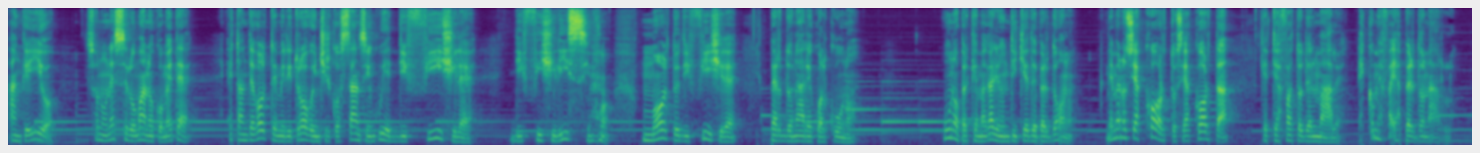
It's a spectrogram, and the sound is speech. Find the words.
anche io sono un essere umano come te, e tante volte mi ritrovo in circostanze in cui è difficile difficilissimo, molto difficile perdonare qualcuno. Uno perché magari non ti chiede perdono, nemmeno si è accorto, si è accorta che ti ha fatto del male. E come fai a perdonarlo?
